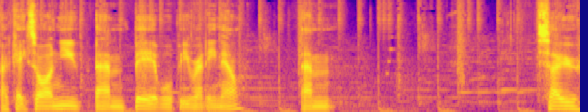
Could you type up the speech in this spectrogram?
Okay, so our new um, beer will be ready now. Um, so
